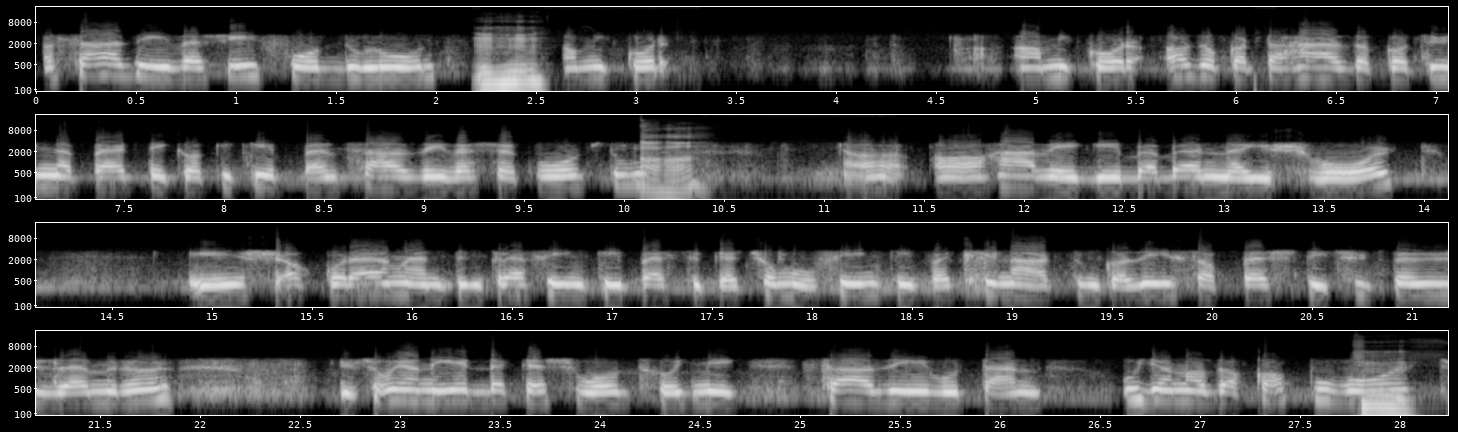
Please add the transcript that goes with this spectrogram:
a száz éves évfordulón, uh-huh. amikor amikor azokat a házakat ünnepelték, akik éppen száz évesek voltunk, Aha. a, a HVG-be benne is volt, és akkor elmentünk, lefényképeztük egy csomó fényképet, csináltunk az észak-pesti sütőüzemről, és olyan érdekes volt, hogy még száz év után ugyanaz a kapu volt,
